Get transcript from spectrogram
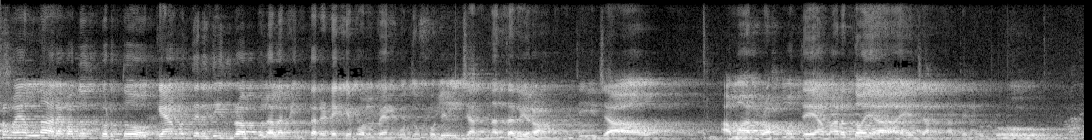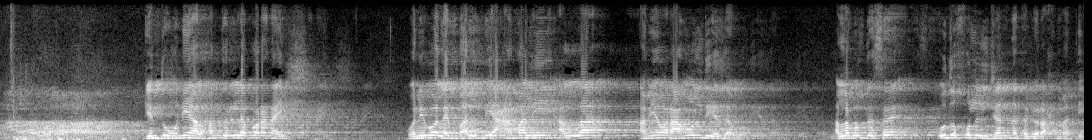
সময় আল্লাহর ইবাদত করত। কিয়ামতের দিন রব্বুল আলামিন তারে ডেকে বলবেন, উদখুলিল জান্নাতা বিরহমাতি, যাও আমার রহমতে, আমার দয়ায় জান্নাতে ঢুকো। কিন্তু উনি আলহামদুলিল্লাহ পরে নাই। উনি বলে বালবি আমালি, আল্লাহ, আমি আমার আমল দিয়ে যাব। আল্লাহ বলতেছে, উদখুলিল জান্নাতা বিরহমাতি,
